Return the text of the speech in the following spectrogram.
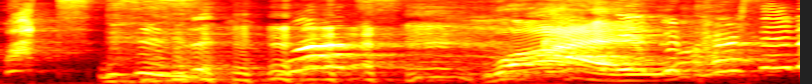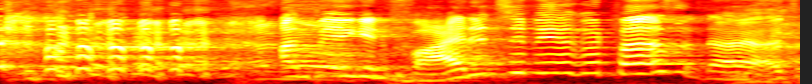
what? This is what? Why? You a good person? I'm being invited to be a good person. No, it's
